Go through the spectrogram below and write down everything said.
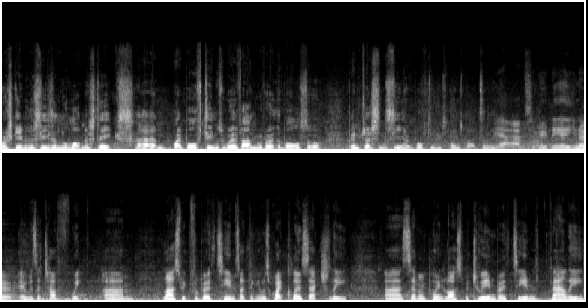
first game of the season. A lot of mistakes um, by both teams with and without the ball. So be interesting to see how both teams bounce back today. Yeah, absolutely. You know, it was a tough week um, last week for both teams. I think it was quite close actually. Uh, seven point loss between both teams. Valley,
